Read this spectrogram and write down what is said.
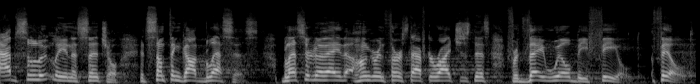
absolutely an essential. It's something God blesses. Blessed are they that hunger and thirst after righteousness, for they will be filled. filled.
